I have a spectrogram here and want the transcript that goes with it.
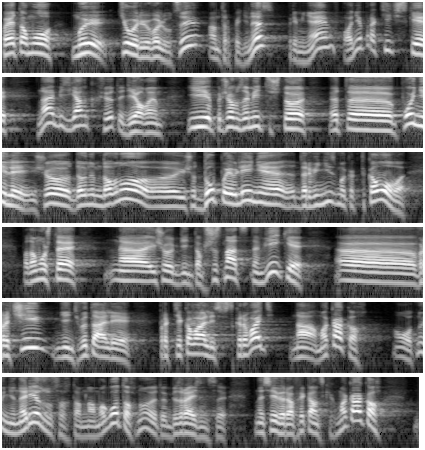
Поэтому мы теорию эволюции, антропогенез, применяем вполне практически. На обезьянках все это делаем. И причем заметьте, что это поняли еще давным-давно, э, еще до появления дарвинизма как такового. Потому что э, еще где-нибудь там в 16 веке э, врачи где-нибудь в Италии практиковались вскрывать на макаках вот, ну, не на резусах, там, на маготах, но это без разницы, на североафриканских макаках, э,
